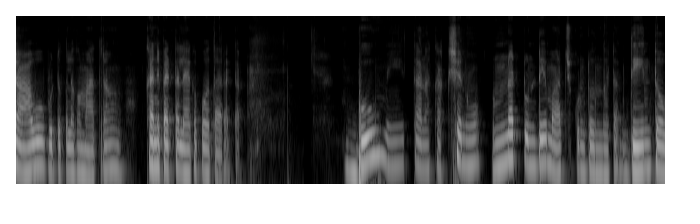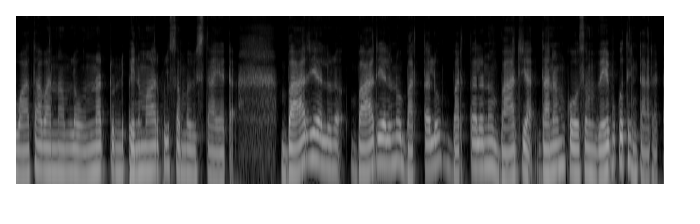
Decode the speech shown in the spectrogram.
చావు పుట్టుకలకు మాత్రం కనిపెట్టలేకపోతారట. భూమి తన కక్షను ఉన్నట్టుండే మార్చుకుంటుందట. దీంతో వాతావరణంలో ఉన్నట్టుండి పెనుమార్పులు సంభవిస్తాయట. భార్యలను భార్యలను భర్తలు భర్తలను భార్య ధనం కోసం వేపుకు తింటారట.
